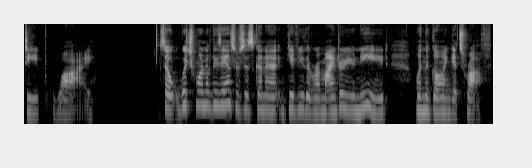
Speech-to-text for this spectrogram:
deep why. So, which one of these answers is going to give you the reminder you need when the going gets rough?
